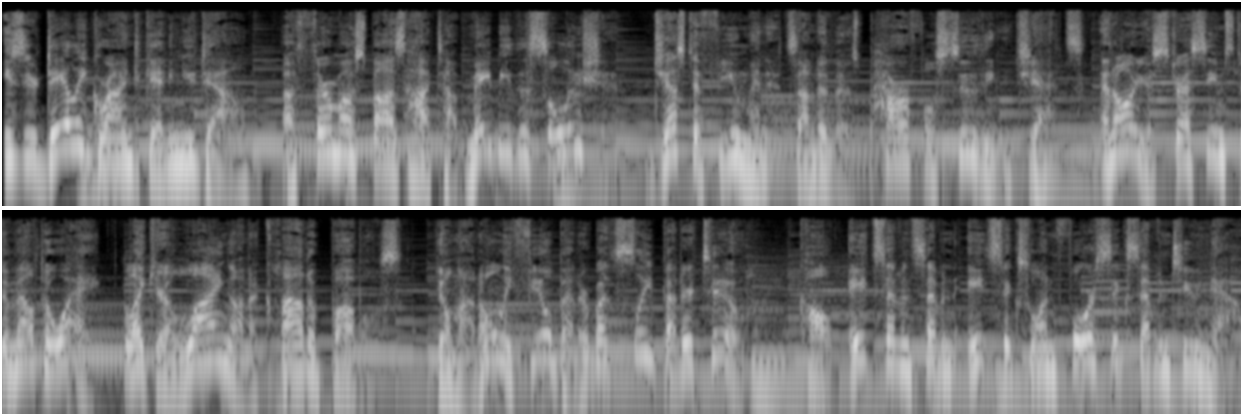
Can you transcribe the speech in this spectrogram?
Is your daily grind getting you down? A Thermospa's hot tub may be the solution. Just a few minutes under those powerful soothing jets, and all your stress seems to melt away, like you're lying on a cloud of bubbles. You'll not only feel better, but sleep better too. Call 877 861 4672 now,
